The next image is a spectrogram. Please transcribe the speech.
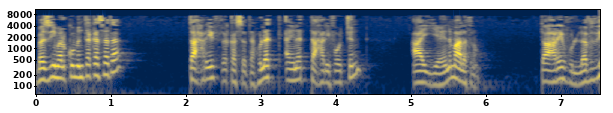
በዚህ መልኩ ምን ተከሰተ? تحريف ተከሰተ። ሁለት አይነት ታሕሪፎችን አየን ማለት ነው። تحريف لفظي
